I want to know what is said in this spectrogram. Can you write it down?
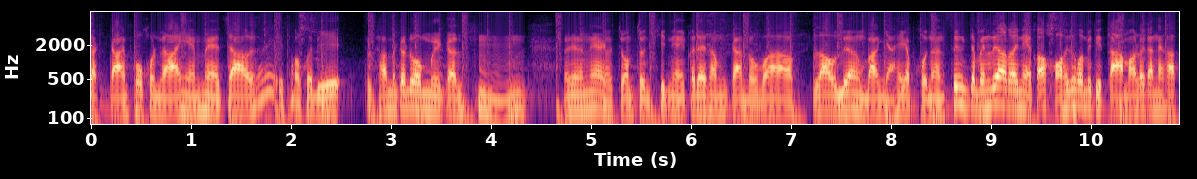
จัดการพวกคนร้ายไงแม่เจ้าเฮ้ยไอ้สองคนนี้ สุดท้ายมันก็รวมมือกันหืมแล้วจากนั้นเนี่ยโจมจนคิดเนี่ยก็ได้ทำการแบบว่าเล่าเรื่องบางอย่างให้กับโคนนั้นซึ่งจะเป็นเรื่องอะไรเนี่ยก็ขอให้ทุกคนไปติดตามเอาแล้วกันนะครับ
